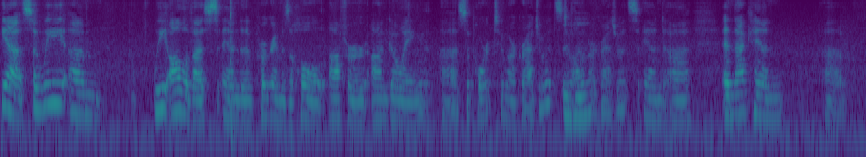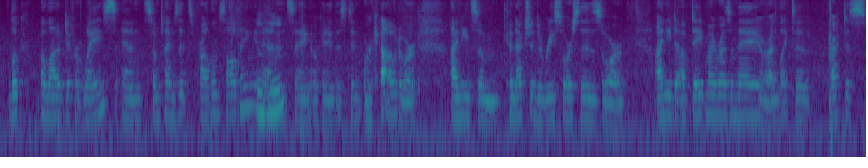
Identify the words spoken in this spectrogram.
Yeah, so we um, we all of us and the program as a whole offer ongoing uh, support to our graduates, to all of our graduates, and uh, and that can uh, look a lot of different ways. And sometimes it's problem solving and saying, okay, this didn't work out, or I need some connection to resources, or I need to update my resume, or I'd like to practice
